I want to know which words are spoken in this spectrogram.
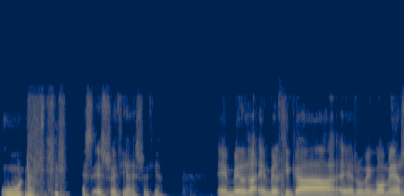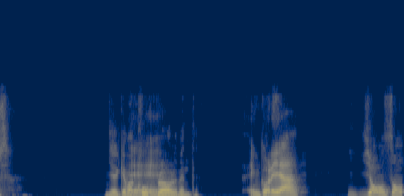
un. Es, es Suecia, es Suecia. En, Belga, en Bélgica, eh, Rubén Gómez. Y el que Bakú, Eh, probablemente. En Corea, Johnson.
